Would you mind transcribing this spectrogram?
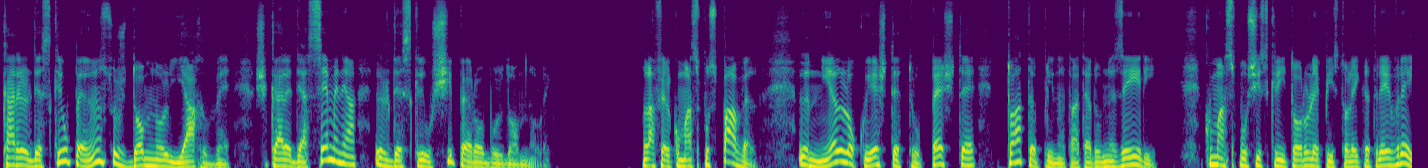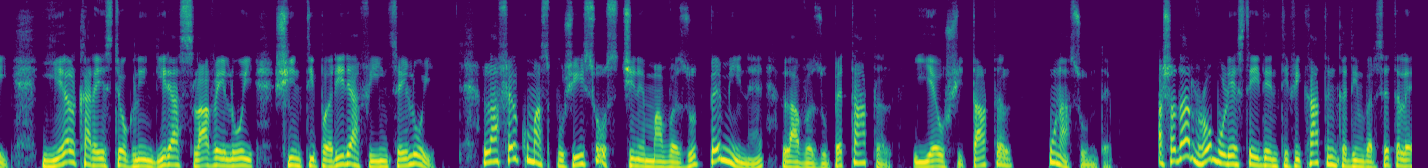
care îl descriu pe însuși Domnul Iahve și care de asemenea îl descriu și pe robul Domnului. La fel cum a spus Pavel, în el locuiește trupește toată plinătatea Dumnezeirii. Cum a spus și scriitorul epistolei către evrei, el care este oglindirea slavei lui și întipărirea ființei lui. La fel cum a spus și Isus, cine m-a văzut pe mine, l-a văzut pe Tatăl. Eu și Tatăl, una suntem. Așadar, robul este identificat încă din versetele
